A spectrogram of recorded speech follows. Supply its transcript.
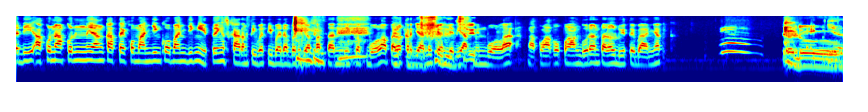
jadi akun-akun yang kata komanjing komanjing itu yang sekarang tiba-tiba dapat jabatan di klub bola padahal kerjaannya cuma jadi admin bola ngaku-ngaku pengangguran padahal duitnya banyak Aduh. Iya.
